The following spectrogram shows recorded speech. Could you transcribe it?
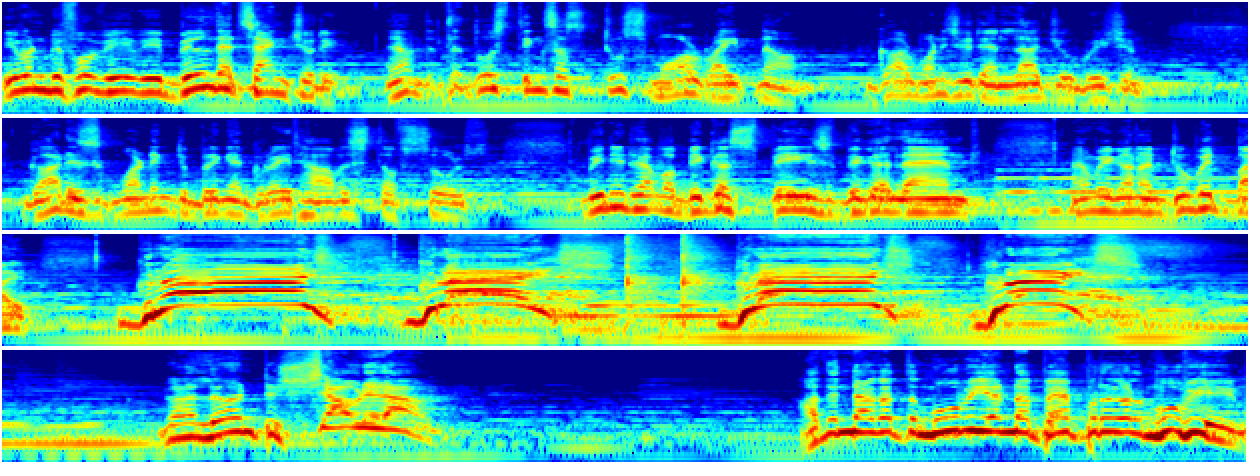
Even before we, we build that sanctuary, you know, th- those things are too small right now. God wants you to enlarge your vision. God is wanting to bring a great harvest of souls. We need to have a bigger space, bigger land, and we're going to do it by grace, grace, grace, grace. We're going to learn to shout it out. അതിന്റെ അകത്ത് മൂവ് ചെയ്യേണ്ട പേപ്പറുകൾ മൂവ് ചെയ്യും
